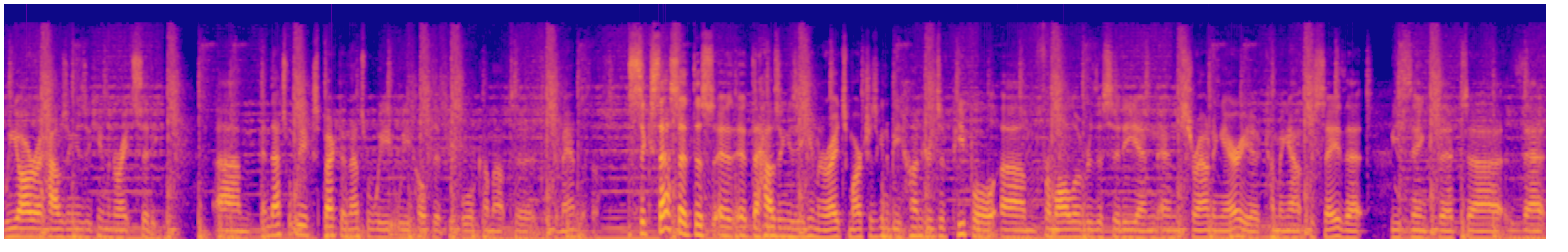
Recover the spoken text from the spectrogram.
we are a housing is a human rights city. Um, and that's what we expect, and that's what we, we hope that people will come out to, to demand with us. Success at this at the Housing is a Human Rights March is going to be hundreds of people um, from all over the city and, and surrounding area coming out to say that we think that uh, that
